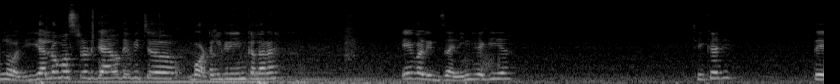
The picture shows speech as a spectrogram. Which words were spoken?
ਲਓ ਜੀ, yellow ਮਸਟਰਡ ਜਿਹਾ ਉਹਦੇ ਵਿੱਚ ਬੋਟਲ ਗ੍ਰੀਨ ਕਲਰ ਹੈ। ਇਹ ਵਾਲੀ ਡਿਜ਼ਾਈਨਿੰਗ ਹੈਗੀ ਆ। ਠੀਕ ਹੈ ਜੀ? ਤੇ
